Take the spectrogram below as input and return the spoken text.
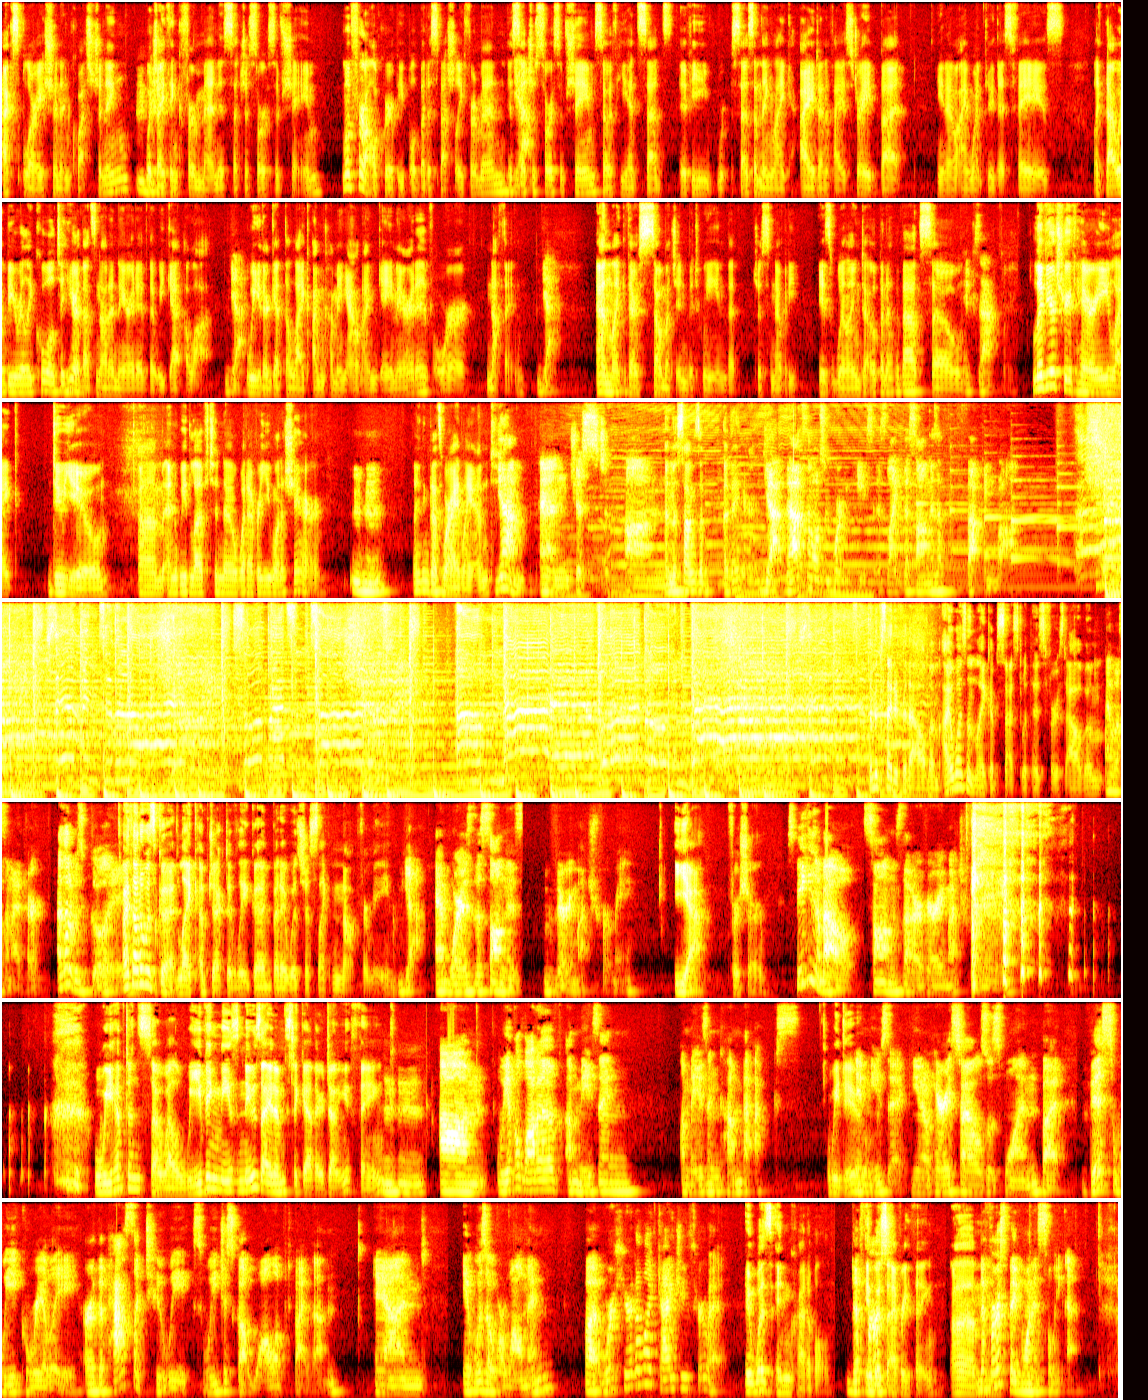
exploration and questioning, which Mhm. I think for men is such a source of shame. Well, for all queer people, but especially for men, is such a source of shame. So if he had said, if he says something like, "I identify as straight, but you know, I went through this phase," like that would be really cool to hear. That's not a narrative that we get a lot. Yeah. We either get the like, "I'm coming out, I'm gay" narrative, or nothing. Yeah. And like, there's so much in between that just nobody is willing to open up about. So Exactly. live your truth, Harry. Like, do you? Um, and we'd love to know whatever you want to share. hmm I think that's where I land. Yeah, and just um And the song's a, a banger. yeah, that's the most important piece. It's like the song is a fucking bop. I'm excited for the album. I wasn't like obsessed with his first album. I wasn't either. I thought it was good. I thought it was good, like objectively good, but it was just like not for me. yeah, and whereas the song is very much for me. Yeah, for sure. Speaking about songs that are very much for me. We have done so well weaving these news items together, don't you think? Mhm. Um, we have a lot of amazing, amazing comebacks We do. in music. You know, Harry Styles was one, but this week, really, or the past like two weeks, we just got walloped by them, and it was overwhelming. But we're here to like guide you through it. It was incredible. The first, it was everything. Um, the first big one is Selena.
